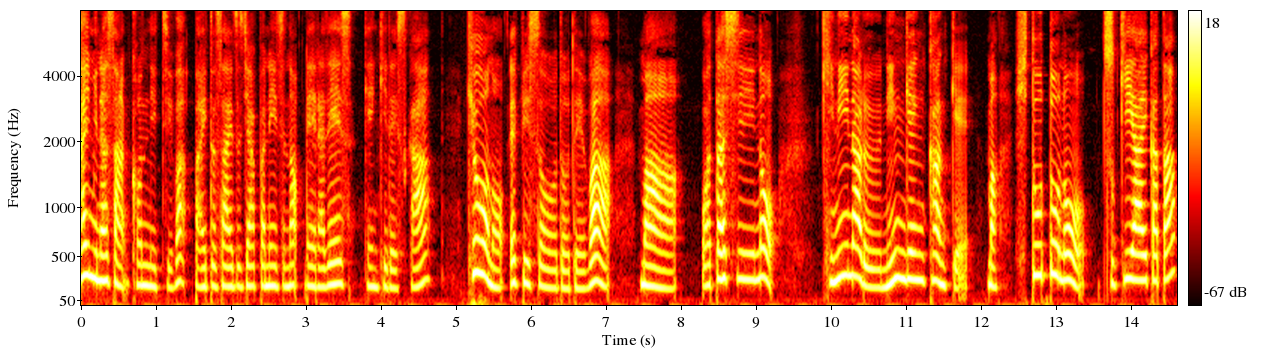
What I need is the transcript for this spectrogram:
はい、皆さん、こんにちは。バイトサイズジャパニーズのレイラです。元気ですか？今日のエピソードでは、まあ、私の気になる人間関係、まあ、人との付き合い方、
